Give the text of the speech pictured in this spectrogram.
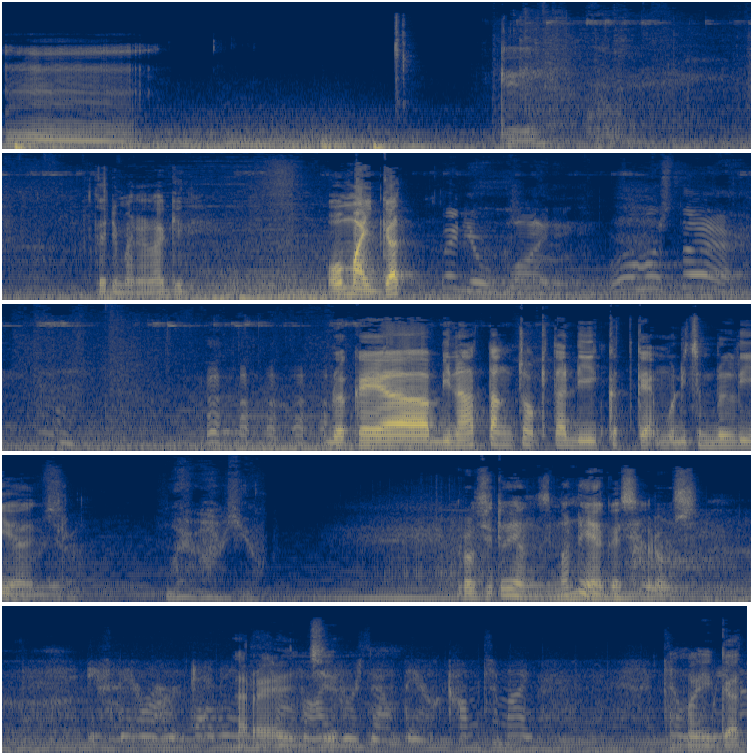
Hmm. Oke. Kita di mana lagi nih? Oh my god. Udah kayak binatang cok kita diikat kayak mau disembeli ya anjir. Where are you? Rose itu yang mana ya guys Rose? Are anjir. Oh my God.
